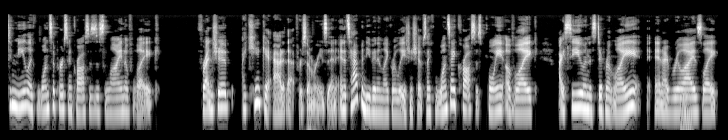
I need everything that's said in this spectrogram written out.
to me like once a person crosses this line of like friendship, I can't get out of that for some reason. And it's happened even in like relationships. Like once I cross this point of like I see you in this different light and I realize like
